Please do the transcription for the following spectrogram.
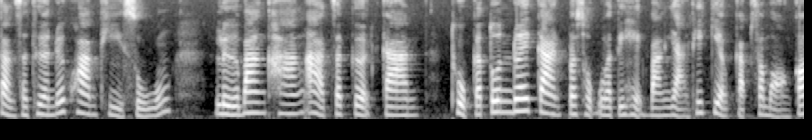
สั่นสะเทือนด้วยความถี่สูง หรือบางครั้งอาจจะเกิดการถูกกระตุ้นด้วยการประสบอุบัติเหตุบางอย่างที่เกี่ยวกับสมองก็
